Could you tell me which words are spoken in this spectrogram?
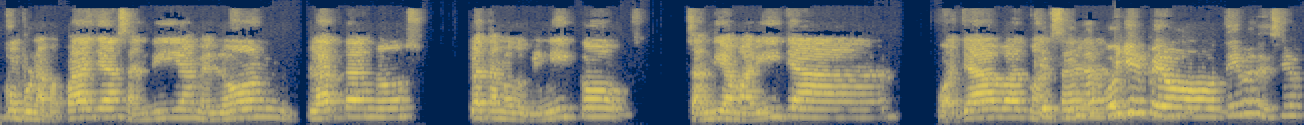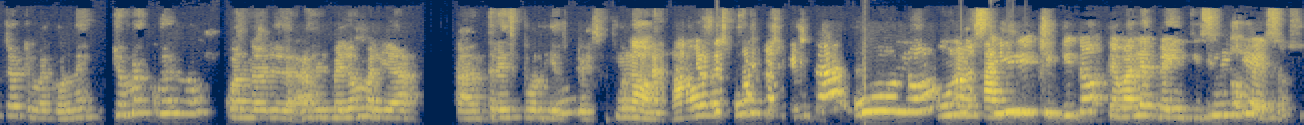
Compro una papaya, sandía, melón, plátanos, plátano dominico, sandía amarilla, guayabas, manzana. Oye, pero te iba a decir ahorita que me acordé. Yo me acuerdo cuando el, el melón valía a 3 por 10 pesos. No, ahora es uno, Uno, uno así, así chiquito te vale 25 Dije, pesos.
